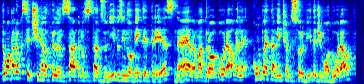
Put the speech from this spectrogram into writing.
Então a paroxetina ela foi lançada nos Estados Unidos em 93, né? Ela é uma droga oral, ela é completamente absorvida de modo oral.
